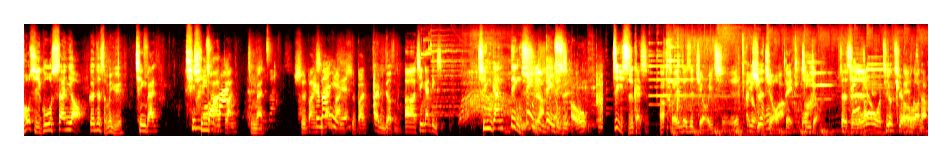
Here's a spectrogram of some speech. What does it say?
红喜菇、山药跟这什么鱼？青斑，青斑。青斑，石斑，石斑鱼。石斑，爱名叫什么？呃，清肝定时。清肝定时啊，定时哦，计时开始。好，首先这是酒一匙，哎呦，是酒啊，对，清酒。这是哦，清酒。高汤，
